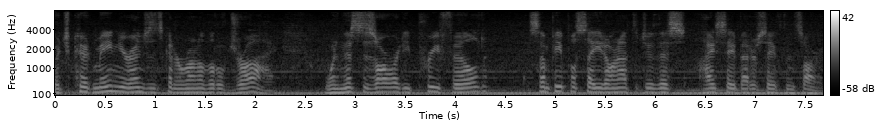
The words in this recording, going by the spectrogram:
which could mean your engine's going to run a little dry. When this is already pre-filled, some people say you don't have to do this. I say better safe than sorry.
